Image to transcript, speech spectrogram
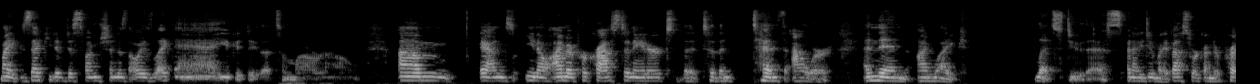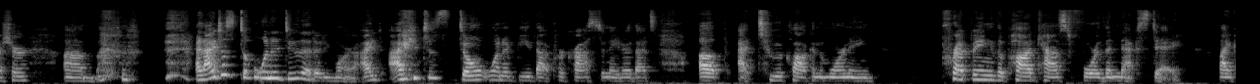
My executive dysfunction is always like, eh, you could do that tomorrow. Um, and you know i'm a procrastinator to the to the 10th hour and then i'm like let's do this and i do my best work under pressure um, and i just don't want to do that anymore i i just don't want to be that procrastinator that's up at two o'clock in the morning prepping the podcast for the next day like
